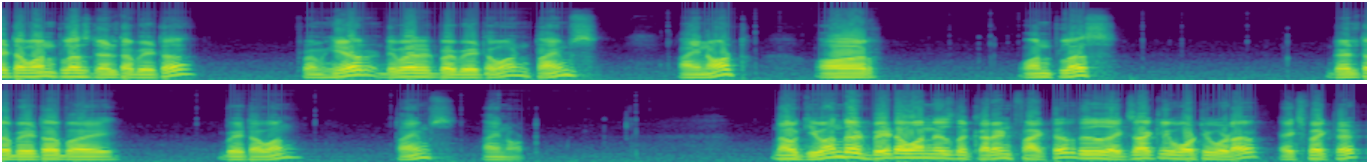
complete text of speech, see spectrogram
beta 1 plus delta beta from here divided by beta 1 times I naught or 1 plus delta beta by beta 1 times I naught. Now, given that beta 1 is the current factor, this is exactly what you would have expected,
